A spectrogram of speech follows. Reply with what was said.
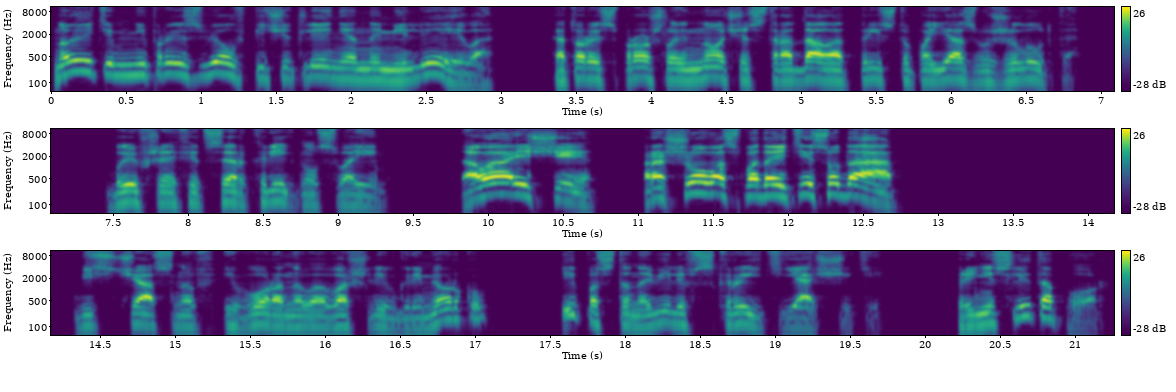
но этим не произвел впечатления на Милеева, который с прошлой ночи страдал от приступа язвы желудка. Бывший офицер крикнул своим «Товарищи, прошу вас подойти сюда!» Бесчастнов и Воронова вошли в гримерку и постановили вскрыть ящики. Принесли топор.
